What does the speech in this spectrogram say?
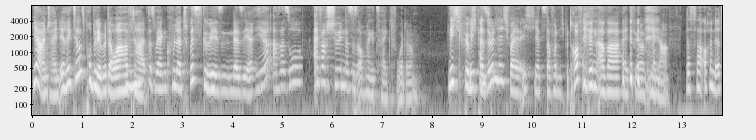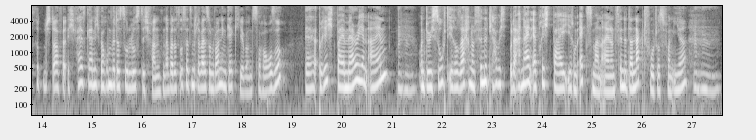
ja anscheinend Erektionsprobleme dauerhaft mhm. hat. Das wäre ein cooler Twist gewesen in der Serie. Aber so einfach schön, dass es auch mal gezeigt wurde. Nicht für mich persönlich, weil ich jetzt davon nicht betroffen bin, aber halt für Männer. Das war auch in der dritten Staffel. Ich weiß gar nicht, warum wir das so lustig fanden, aber das ist jetzt mittlerweile so ein Running Gag hier bei uns zu Hause. Er bricht bei Marion ein mhm. und durchsucht ihre Sachen und findet, glaube ich, oder ach nein, er bricht bei ihrem Ex-Mann ein und findet dann Nacktfotos von ihr. Mhm.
